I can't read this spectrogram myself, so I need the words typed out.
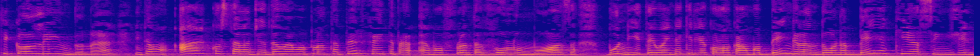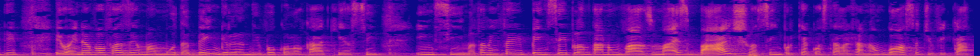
Ficou lindo, né? Então, a costela de Adão é uma planta perfeita, pra, é uma planta volumosa, bonita. Eu ainda queria colocar uma bem grandona, bem aqui assim, gente. Eu ainda vou fazer uma muda bem grande e vou colocar aqui assim em cima. Também pensei em plantar num vaso mais baixo, assim, porque a costela já não gosta de ficar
